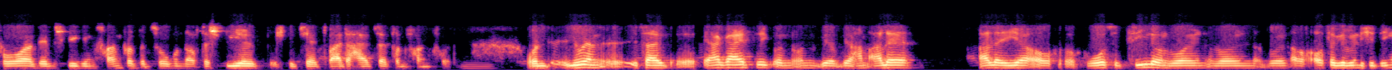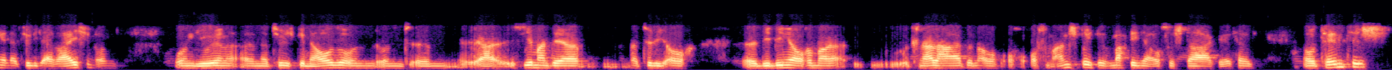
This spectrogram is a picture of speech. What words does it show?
vor dem Spiel gegen Frankfurt bezogen und auf das Spiel, speziell zweite Halbzeit von Frankfurt. Und Julian ist halt äh, ehrgeizig und, und wir, wir haben alle alle hier auch, auch große Ziele und wollen, wollen, wollen auch außergewöhnliche Dinge natürlich erreichen und, und Julian äh, natürlich genauso und, und ähm, ja, ist jemand, der natürlich auch äh, die Dinge auch immer knallhart und auch, auch offen anspricht. Das macht ihn ja auch so stark. Er ist halt authentisch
